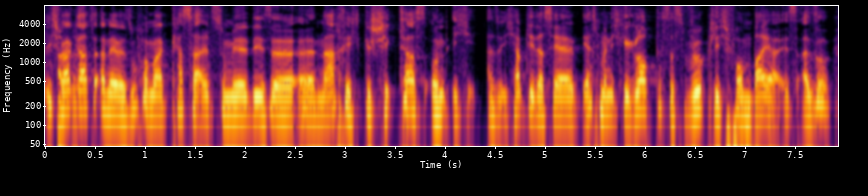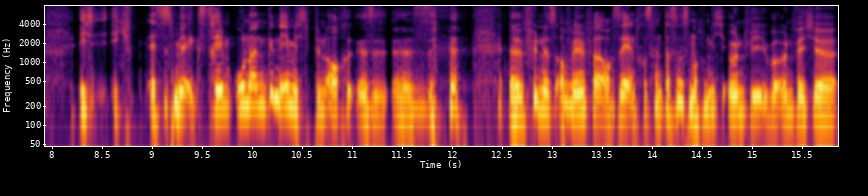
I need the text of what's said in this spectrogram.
Ich hab war gerade an der Supermarktkasse, als du mir diese äh, Nachricht geschickt hast und ich, also ich habe dir das ja erstmal nicht geglaubt, dass das wirklich vom Bayer ist. Also ich ich, ich, es ist mir extrem unangenehm. Ich bin auch, äh, äh, finde es auf jeden Fall auch sehr interessant, dass das noch nicht irgendwie über irgendwelche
